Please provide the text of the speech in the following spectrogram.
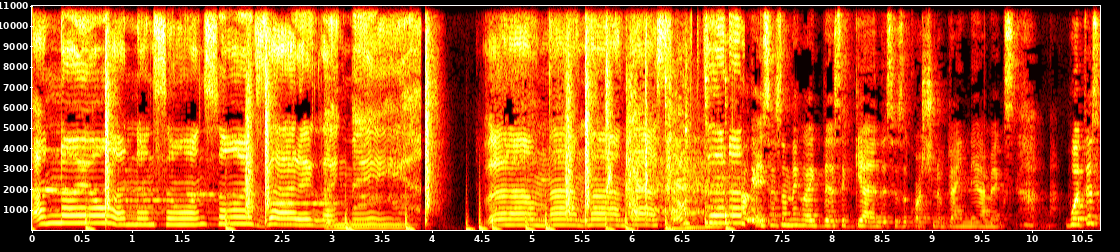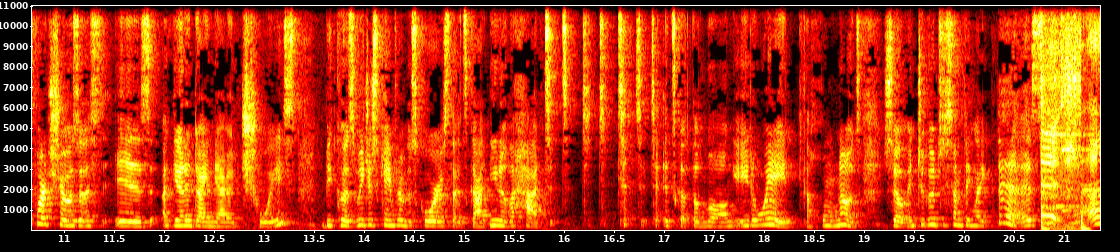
I know you're someone so exotic like me. Something like this, again, this is a question of dynamics. What this part shows us is, again, a dynamic choice because we just came from this chorus that's got, you know, the hat, it's got the long 808, the whole notes. So, and to go to something like this, I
